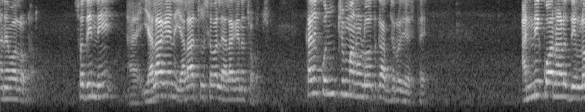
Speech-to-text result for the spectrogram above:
అనే వాళ్ళు ఉన్నారు. సో దీన్ని ఎలాగైనా ఎలా చూసే వాళ్ళు ఎలాగైనా చూడవచ్చు కానీ కొంచెం మనం లోతుగా అబ్జర్వ్ చేస్తే అన్ని కోణాలు దీనిలో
